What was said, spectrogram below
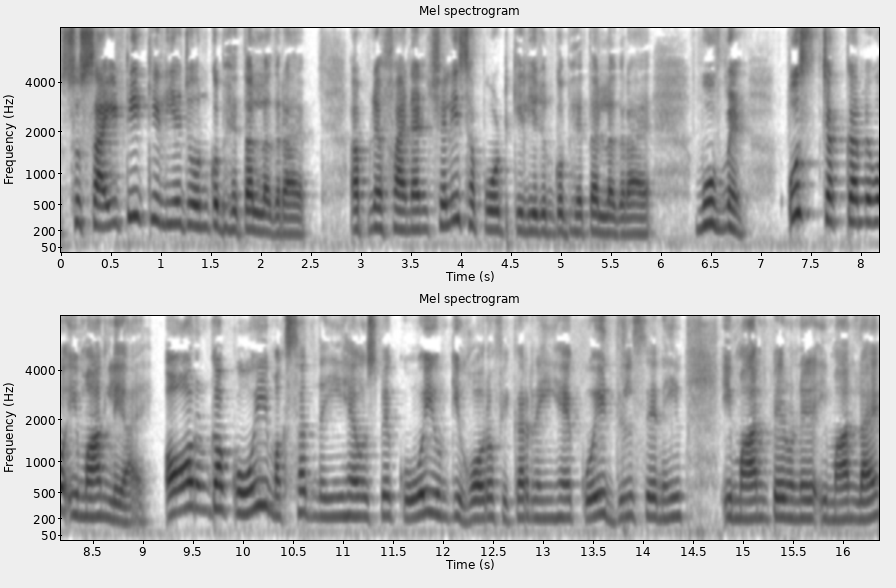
سوسائٹی کے لیے جو ان کو بہتر لگ رہا ہے۔ اپنے فائنینشلی سپورٹ کے لیے جو ان کو بہتر لگ رہا ہے۔ موومنٹ اس چکر میں وہ ایمان لے آئے۔ اور ان کا کوئی مقصد نہیں ہے، اس پہ کوئی ان کی غور و فکر نہیں ہے، کوئی دل سے نہیں ایمان پہ انہوں نے ایمان لائے۔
